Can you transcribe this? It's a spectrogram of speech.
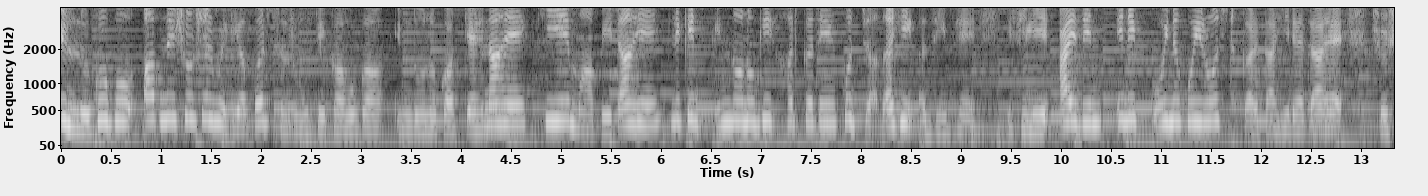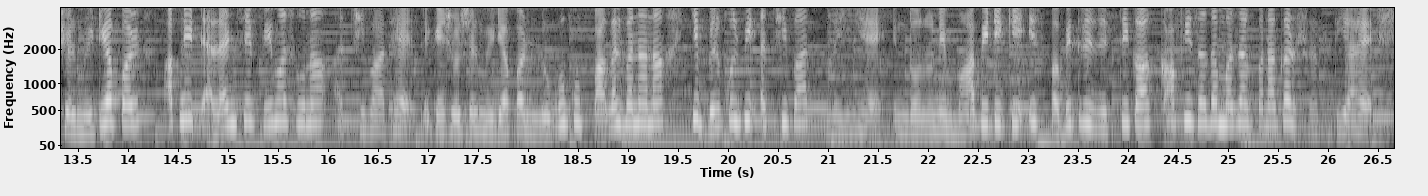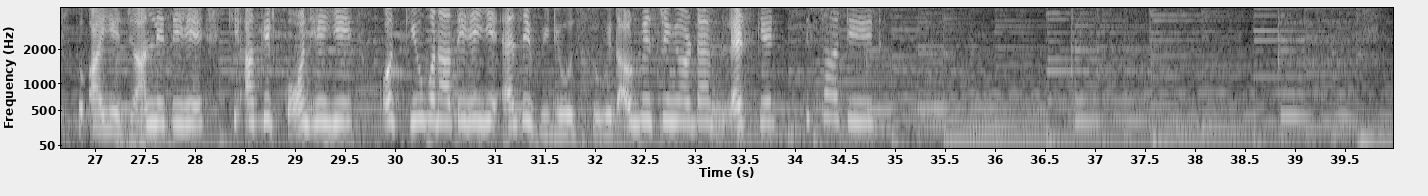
इन लोगों को आपने सोशल मीडिया पर ज़रूर देखा होगा। इन दोनों का कहना है कि ये माँ बेटा हैं, लेकिन इन दोनों की हरकतें कुछ ज़्यादा ही अजीब हैं। इसीलिए आए दिन इन्हें कोई ना कोई रोस्ट करता ही रहता है। सोशल मीडिया पर अपने टैलेंट से फ़ेमस होना अच्छी बात है, लेकिन सोशल मीडिया पर लोगों को पागल बनाना ये बिल्कुल भी अच्छी बात नहीं है। इन दोनों ने माँ बेटी के इस पवित्र रिश्ते का काफ़ी ज़्यादा मज़ाक बनाकर रख दिया है। तो आइए जान लेते हैं कि आखिर कौन है ये और क्यों बनाते हैं ये ऐसे videos so without wasting your time let's get started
